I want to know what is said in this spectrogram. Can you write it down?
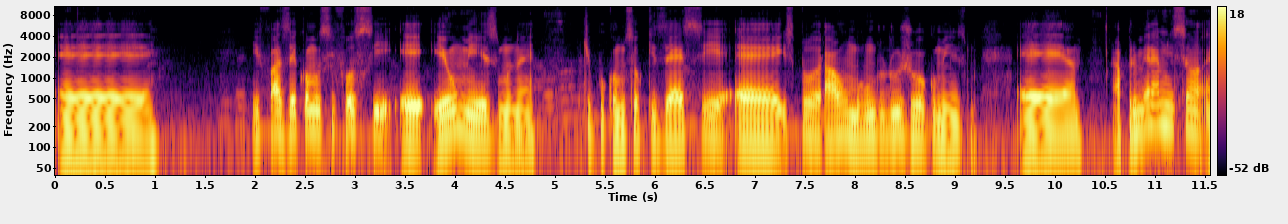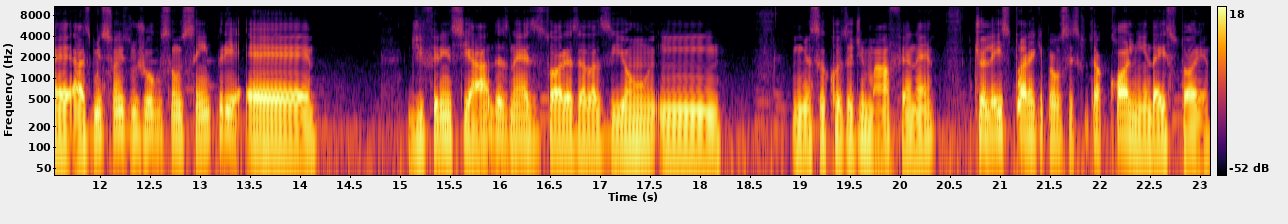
é, e fazer como se fosse é, eu mesmo, né? Tipo, como se eu quisesse é, explorar o mundo do jogo mesmo. É, a primeira missão, é, as missões do jogo são sempre diferenciadas, né? As histórias elas iam em, em essa coisa de máfia, né? Deixa eu ler a história aqui pra vocês, que tem a colinha da história.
